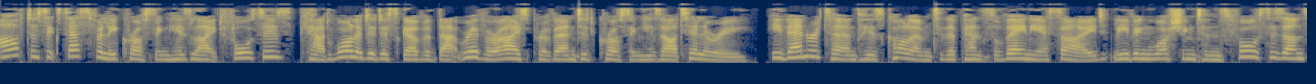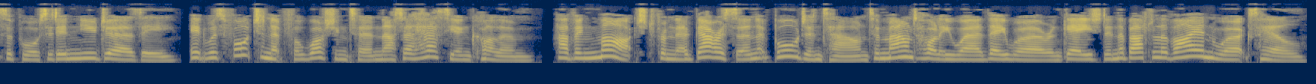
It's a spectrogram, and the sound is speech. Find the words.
After successfully crossing his light forces, Cadwalader discovered that river ice prevented crossing his artillery. He then returned his column to the Pennsylvania side, leaving Washington's forces unsupported in New Jersey. It was fortunate for Washington that a Hessian column, having marched from their garrison at Bordentown to Mount Holly where they were engaged in the Battle of Ironworks Hill,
